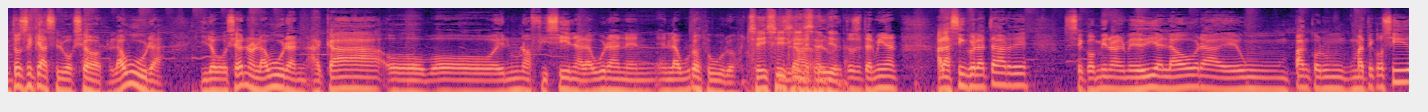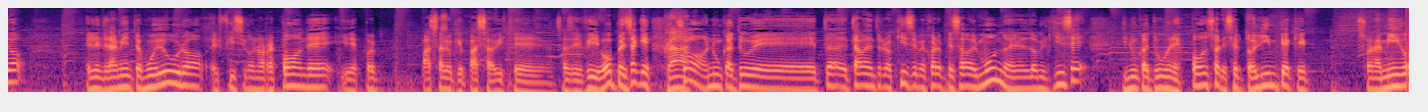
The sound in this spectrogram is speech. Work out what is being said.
Entonces, ¿qué hace el boxeador? Labura. Y los boxeadores no laburan acá o, o en una oficina, laburan en, en laburos duros. Sí, sí, sí, se entiende. Entonces terminan a las 5 de la tarde, se comieron al mediodía en la obra de un pan con un mate cocido, el entrenamiento es muy duro, el físico no responde y después pasa lo que pasa, viste, se hace difícil. Vos pensás que Claro. yo nunca tuve, estaba entre los 15 mejores pesados del mundo en el 2015 y nunca tuve un sponsor, excepto Olimpia, que son amigos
